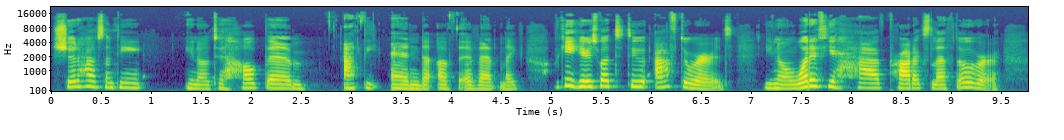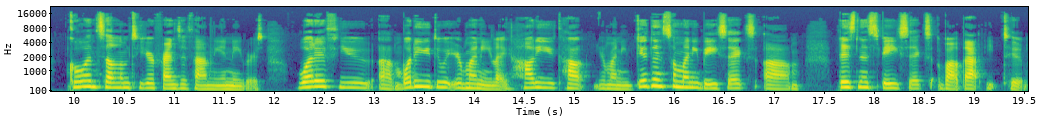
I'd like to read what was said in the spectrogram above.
should have something, you know, to help them at the end of the event. Like, okay, here's what to do afterwards. You know, what if you have products left over? Go and sell them to your friends and family and neighbors. What if you, um, what do you do with your money? Like, how do you count your money? Give them some money basics, um, business basics about that too.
